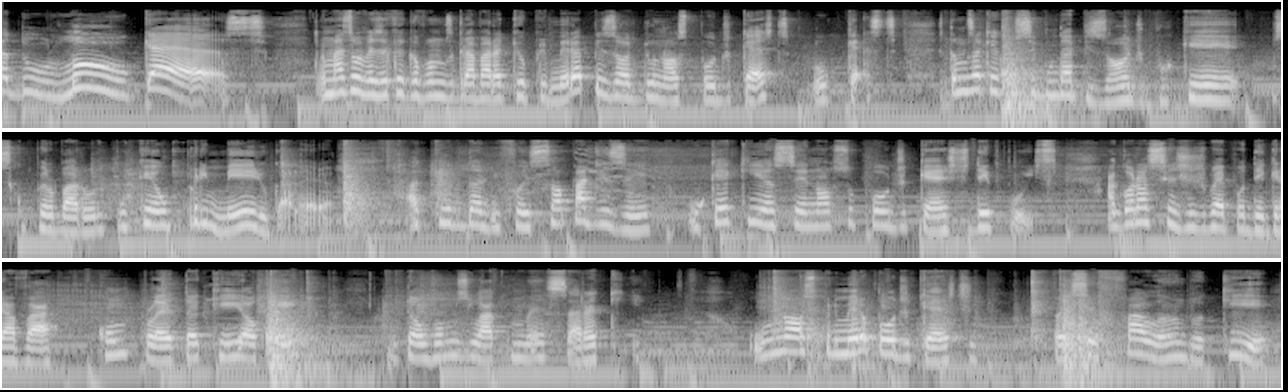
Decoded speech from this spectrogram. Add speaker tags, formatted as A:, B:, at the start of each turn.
A: galera do Lucas! Mais uma vez aqui que vamos gravar aqui o primeiro episódio do nosso podcast, Lucas. Estamos aqui com o segundo episódio, porque. Desculpa pelo barulho, porque o primeiro, galera. Aquilo dali foi só para dizer o que, que ia ser nosso podcast depois. Agora sim a gente vai poder gravar completo aqui, ok? Então vamos lá começar aqui. O nosso primeiro podcast vai ser falando aqui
